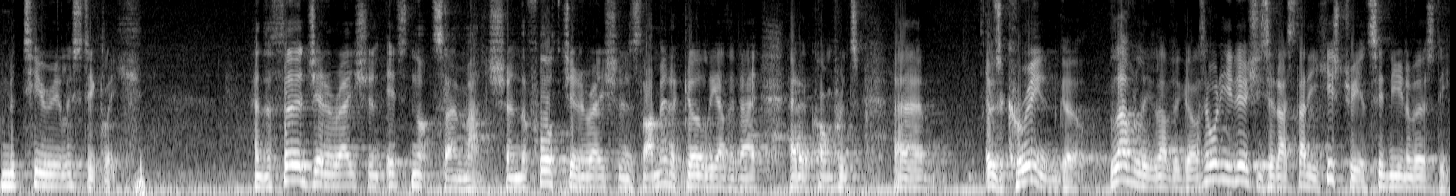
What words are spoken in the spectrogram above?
materialistically. And the third generation, it's not so much. And the fourth generation is, I met a girl the other day at a conference. Uh, it was a Korean girl, lovely, lovely girl. I said, What do you do? She said, I study history at Sydney University.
